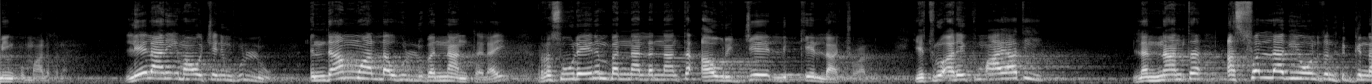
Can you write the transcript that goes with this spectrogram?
ሚንኩም ማለት ነው። ሌላ ኒዕማዎችንም ሁሉ እንዳሟላው ሁሉ በእናንተ ላይ ረሱሌንም በና ለእናንተ አውርጄ ልኬላችኋለሁ። የትሉ አለይኩም አያቲ ለእናንተ አስፈላጊ የሆኑትን ሕግና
